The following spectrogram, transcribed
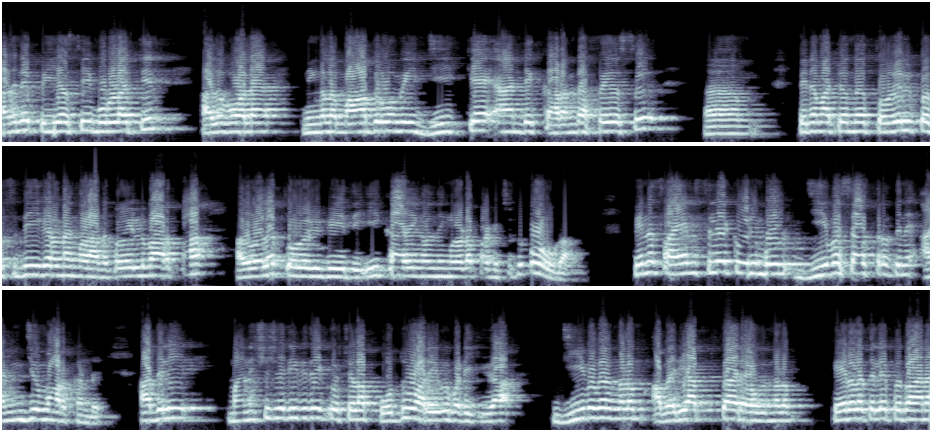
അതിന് പി എസ് സി ബുള്ളറ്റിൻ അതുപോലെ നിങ്ങൾ Mathrubhumi G K and current affairs പിന്നെ മറ്റൊന്ന് തൊഴിൽ പ്രസിദ്ധീകരണങ്ങളാണ്. തൊഴിൽ വാർത്ത അതുപോലെ തൊഴിൽ വീതി. ഈ കാര്യങ്ങൾ നിങ്ങളോട് പഠിച്ചിട്ട് പോവുക. പിന്നെ സയൻസിലേക്ക് വരുമ്പോൾ ജീവശാസ്ത്രത്തിന് അഞ്ചു മാർക്ക് ഉണ്ട്. അതിൽ മനുഷ്യ ശരീരത്തെ കുറിച്ചുള്ള പൊതു അറിവ് പഠിക്കുക ജീവകങ്ങളും അപര്യാപ്ത രോഗങ്ങളും കേരളത്തിലെ പ്രധാന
